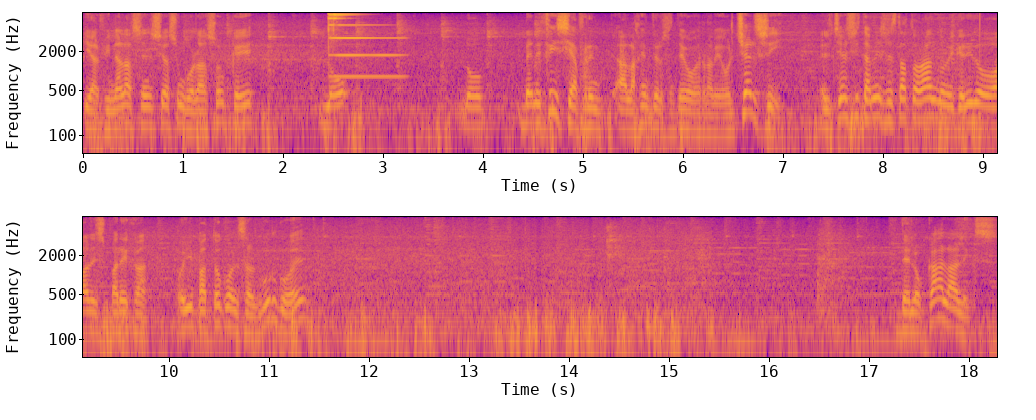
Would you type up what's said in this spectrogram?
y al final Asensio hace un golazo que lo, lo beneficia frente a la gente del Santiago Bernabéu. El Chelsea el Chelsea también se está atorando, mi querido Alex Pareja. Hoy empató con el Salzburgo, ¿eh? De local, Alex.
